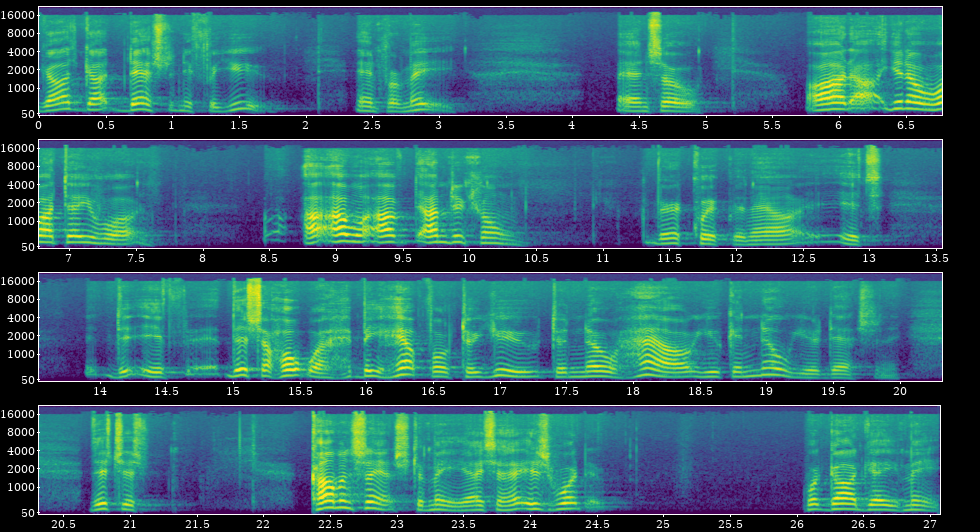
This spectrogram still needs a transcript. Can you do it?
God's got destiny for you and for me. And so, I, you know what, I tell you what, I, I, I'm just going very quickly now. It's if this I hope will be helpful to you to know how you can know your destiny. This is common sense to me. I say is what what God gave me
